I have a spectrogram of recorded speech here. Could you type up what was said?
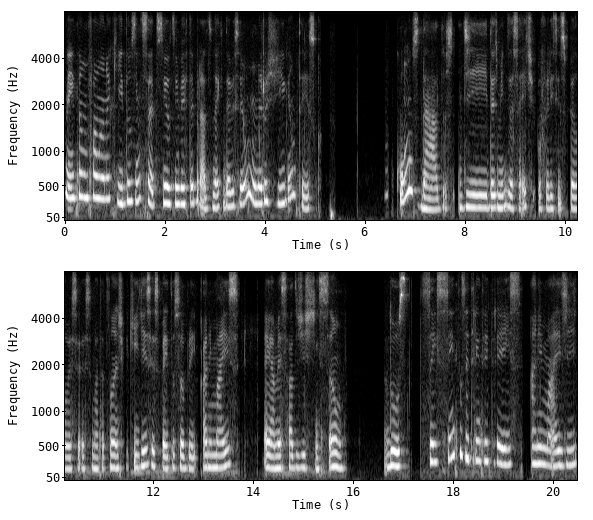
Nem estamos falando aqui dos insetos e outros invertebrados, né? Que deve ser um número gigantesco. Com os dados de 2017 oferecidos pelo SOS Mata Atlântica, que diz respeito sobre animais é, ameaçados de extinção, dos 633 animais de,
